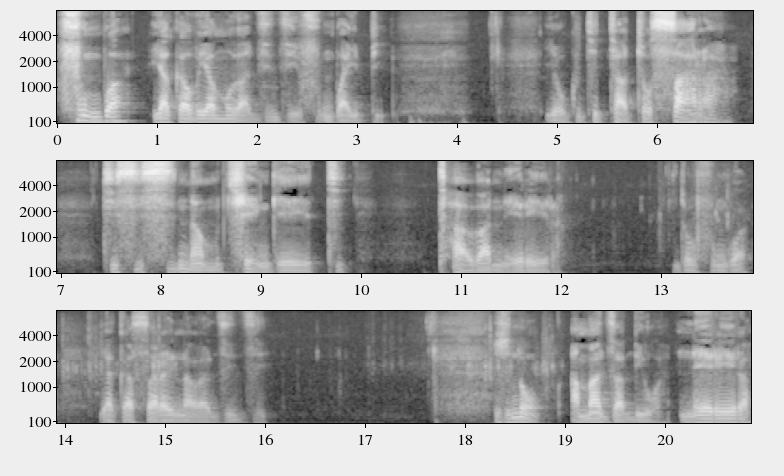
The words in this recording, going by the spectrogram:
pfungwa yakauya muvadzidzi pfungwa ipi yokuti tatosara tisisina muchengeti tava nherera ndopfungwa yakasara ina vadzidzi. Zvino hama dzadiwa nherera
